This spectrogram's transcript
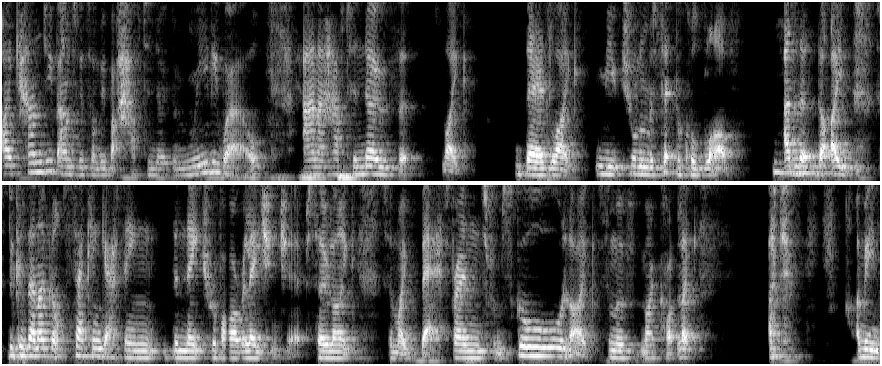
I can do banter with somebody, but I have to know them really well, and I have to know that like there's like mutual and reciprocal love and that, that I because then I'm not second guessing the nature of our relationship. So like so my best friends from school, like some of my co- like I, d- I mean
